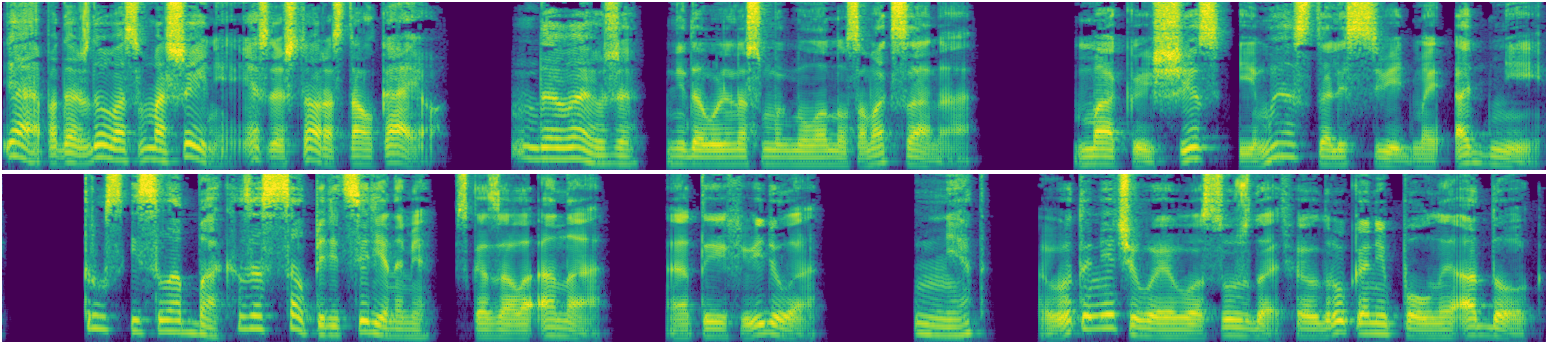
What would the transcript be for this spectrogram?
«Я подожду вас в машине. Если что, растолкаю». «Давай уже», – недовольно шмыгнула носом Оксана. Мак исчез, и мы остались с ведьмой одни. «Трус и слабак, зассал перед сиренами», – сказала она. «А ты их видела?» «Нет». «Вот и нечего его осуждать, вдруг они полный адок».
